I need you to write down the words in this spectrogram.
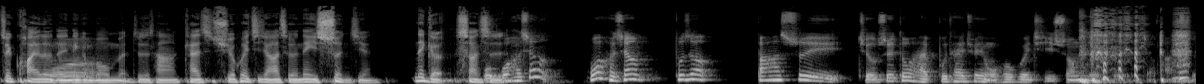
最快乐的那个 moment，就是他开始学会骑脚踏车的那一瞬间，那个算是我，我好像我好像不知道。八岁九岁都还不太确定我会不会骑双轮脚踏车，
